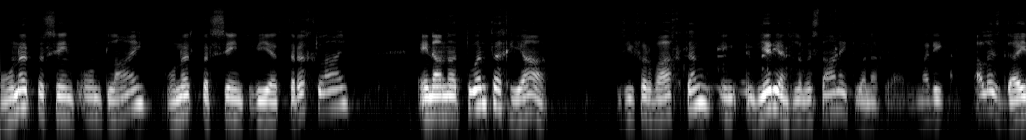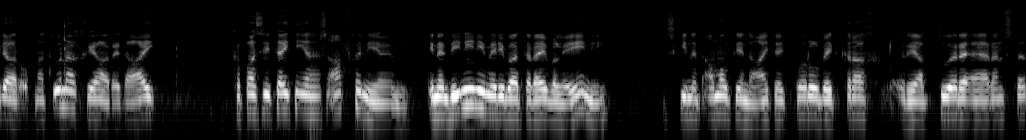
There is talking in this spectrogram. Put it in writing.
100% ontlaai, 100% weer teruglaai en dan na 20 jaar is die verwagting en, en weer eens hulle bestaan nie 20 jaar nie, maar die alles dui daarop na 20 jaar het daai kapasiteit nie eens afgeneem nie. En indien jy nie met die battery wil hê nie, Miskien het almal teen daai tyd korrelbedkrag reaktore ernstig.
